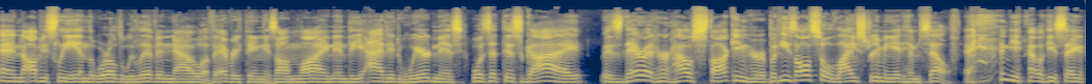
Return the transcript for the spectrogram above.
And obviously, in the world we live in now, of everything is online, and the added weirdness was that this guy is there at her house stalking her, but he's also live streaming it himself. And you know, he's saying,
